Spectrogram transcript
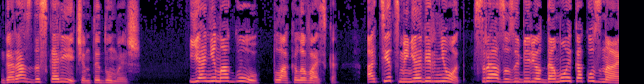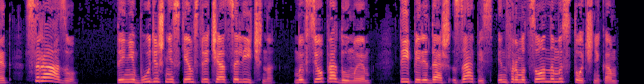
гораздо скорее, чем ты думаешь. «Я не могу!» — плакала Васька. «Отец меня вернет, сразу заберет домой, как узнает, сразу!» «Ты не будешь ни с кем встречаться лично, мы все продумаем. Ты передашь запись информационным источникам,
